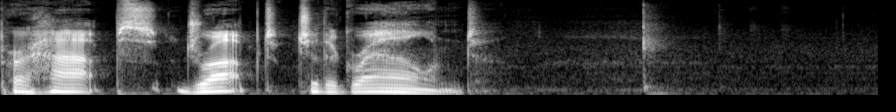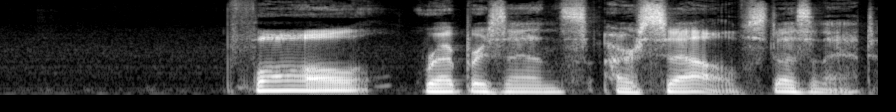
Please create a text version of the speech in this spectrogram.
perhaps dropped to the ground? Fall represents ourselves, doesn't it?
